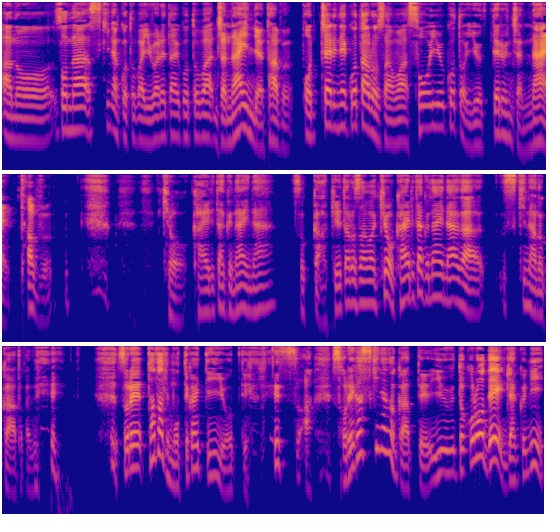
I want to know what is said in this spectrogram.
あ、あの、そんな好きな言葉言われたい言葉じゃないんだよ、多分。ぽっちゃり猫太郎さんはそういうことを言ってるんじゃない。多分。今日帰りたくないな。そっか、慶太郎さんは今日帰りたくないなが好きなのかとかね。それ、ただで持って帰っていいよっていうね。あ、それが好きなのかっていうところで逆に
